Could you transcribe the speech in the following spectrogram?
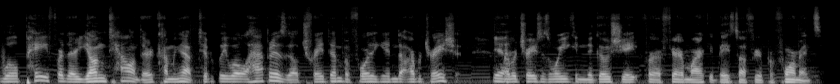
will pay for their young talent that are coming up. Typically, what will happen is they'll trade them before they get into arbitration. Yeah. Arbitration is where you can negotiate for a fair market based off your performance.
